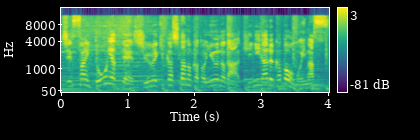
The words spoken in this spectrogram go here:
実際どうやって収益化したのかというのが気になるかと思います。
